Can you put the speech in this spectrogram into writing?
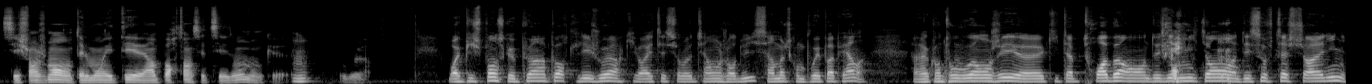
ces changements ont tellement été importants cette saison, donc, euh, mm. voilà. Bon, et puis je pense que peu importe les joueurs qui auraient été sur le terrain aujourd'hui, c'est un match qu'on pouvait pas perdre. Euh, quand on voit Angers euh, qui tape trois barres en deuxième mi-temps, des sauvetages sur la ligne,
